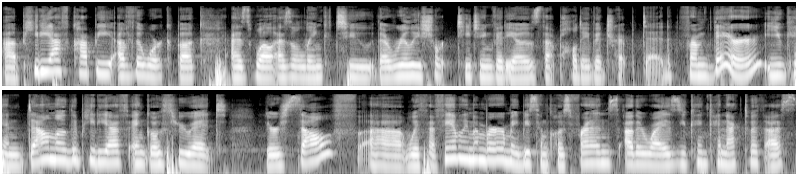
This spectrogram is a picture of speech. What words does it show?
a PDF copy of the workbook, as well as a link to the really short teaching videos that Paul David Tripp did. From there, you can download the PDF and go through it yourself uh, with a family member, maybe some close friends. Otherwise, you can connect with us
